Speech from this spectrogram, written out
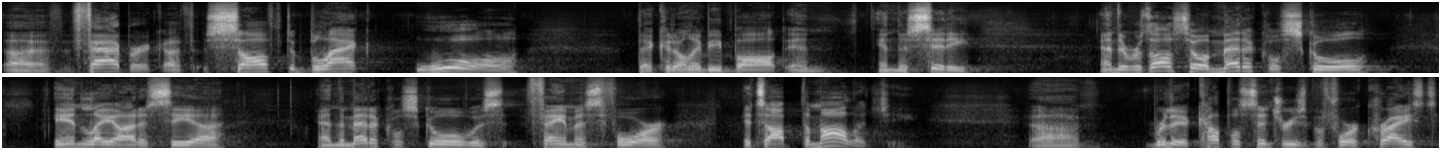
uh, fabric of soft black wool that could only be bought in, in the city. And there was also a medical school in Laodicea, and the medical school was famous for its ophthalmology. Uh, really, a couple centuries before Christ,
